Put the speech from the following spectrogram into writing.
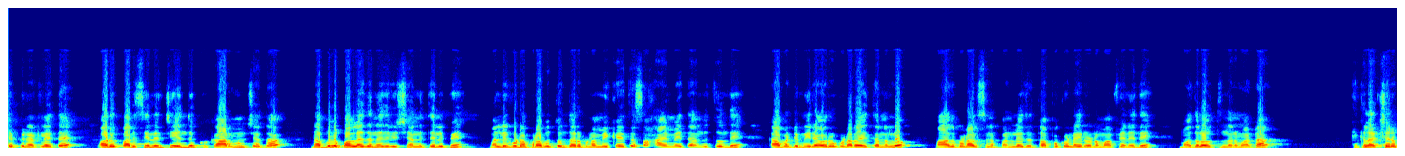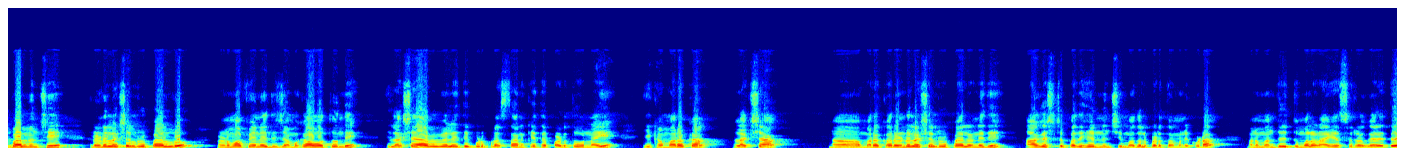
చెప్పినట్లయితే వారు పరిశీలించి ఎందుకు కారణం చేత డబ్బులు పర్లేదనేది విషయాన్ని తెలిపి మళ్ళీ కూడా ప్రభుత్వం తరపున మీకైతే సహాయం అయితే అందుతుంది. కాబట్టి మీరు ఎవరు కూడా రైతన్నలు బాధపడాల్సిన పని లేదు. తప్పకుండా ఈ రుణమాఫీ అనేది మొదలవుతుందనమాట ఇక లక్ష రూపాయల నుంచి రెండు లక్షల రూపాయలు రుణమాఫీ అనేది జమ కాబోతుంది లక్ష యాభై వేలు అయితే ఇప్పుడు ప్రస్తుతానికి అయితే పడుతూ ఉన్నాయి. ఇక మరొక లక్ష మరొక రెండు లక్షల రూపాయలు అనేది ఆగస్టు పదిహేను నుంచి మొదలు పెడతామని కూడా మన మంత్రి తుమ్మల నాగేశ్వరరావు గారు అయితే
